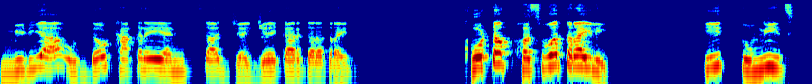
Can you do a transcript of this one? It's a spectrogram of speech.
मीडिया उद्धव ठाकरे यांचा जय जयकार करत राहील. खोट फसवत राहिली की तुम्हीच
